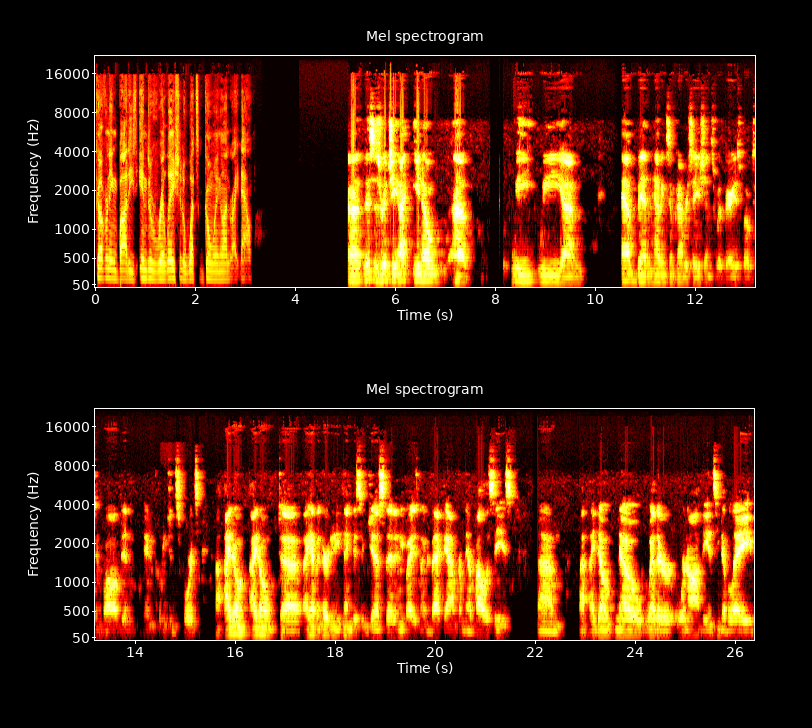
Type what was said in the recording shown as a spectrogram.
governing bodies in relation to what's going on right now? Uh, this is Richie. I, you know, uh, we we um, have been having some conversations with various folks involved in, in collegiate sports. I don't, I don't, uh, I haven't heard anything to suggest that anybody's going to back down from their policies. Um, I, don't know whether or not the NCAA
